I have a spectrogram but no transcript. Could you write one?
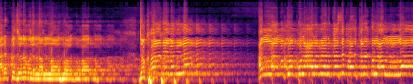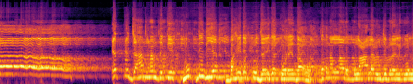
আর একটু জোরে বলেন, আল্লাহ আকবার। যখন এই বান্দা একটু জাহান্নাম থেকে মুক্তি দিয়ে বাহিরে একটু জায়গা করে দাও। তখন আল্লাহ রব্বুল আলামিন জিব্রাইলকে বলল,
